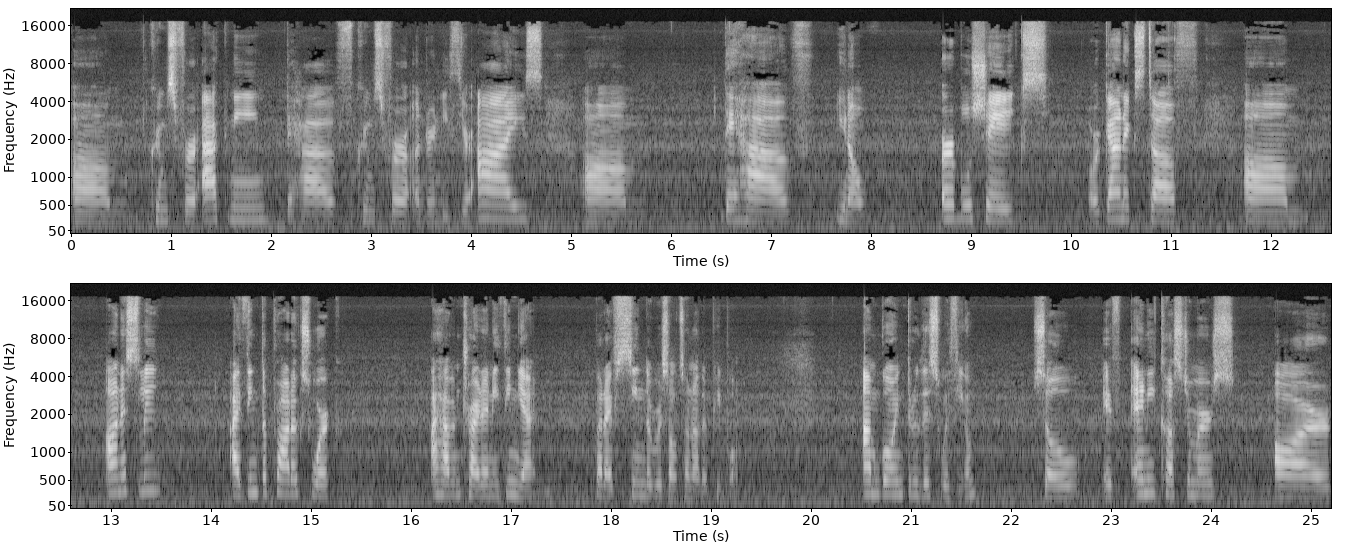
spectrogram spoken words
um, creams for acne, they have creams for underneath your eyes, um, they have, you know, herbal shakes, organic stuff. Um, honestly, I think the products work. I haven't tried anything yet, but I've seen the results on other people. I'm going through this with you. So if any customers are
